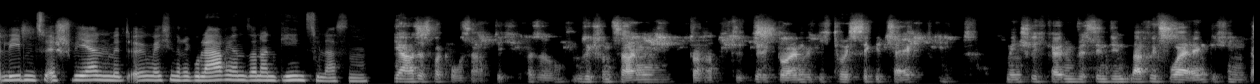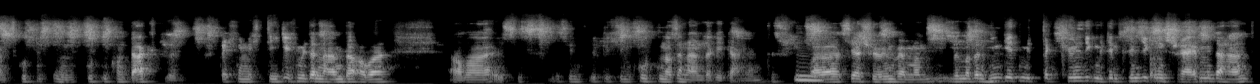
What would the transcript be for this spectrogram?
Leben zu erschweren mit irgendwelchen Regularien, sondern gehen zu lassen. Ja, das war großartig. Also muss ich schon sagen, da hat die Direktorin wirklich Größe gezeigt und Menschlichkeit und wir sind in, nach wie vor eigentlich in ganz guten, in guten Kontakt. Wir sprechen nicht täglich miteinander, aber, aber es ist, wir sind wirklich im Guten auseinandergegangen. Das mhm. war sehr schön, wenn man, wenn man dann hingeht mit der Kündigung, mit dem Kündigungsschreiben in der Hand,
